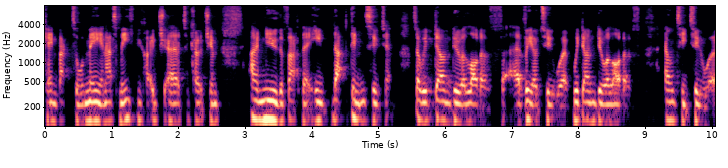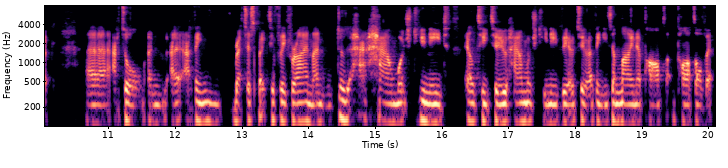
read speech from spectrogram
came back to me and asked me to coach uh, to coach him, I knew the fact that he that didn't suit him. So we don't do a lot of uh, VO2 work. We don't do a lot of LT2 work uh, at all. And I, I, think retrospectively for Ironman, how much do you need LT2? How much do you need VO2? I think it's a minor part part of it.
